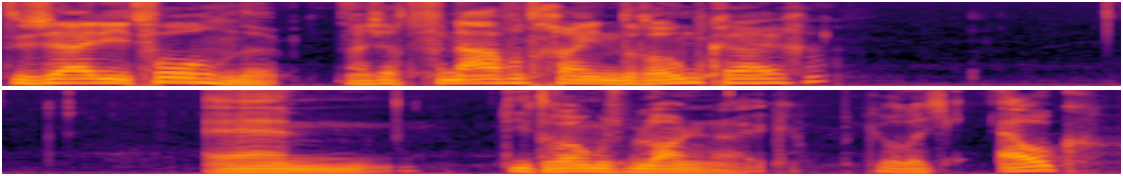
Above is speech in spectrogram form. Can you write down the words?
toen zei hij het volgende. Hij zegt, vanavond ga je een droom krijgen. En die droom is belangrijk. Ik wil dat je elk,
